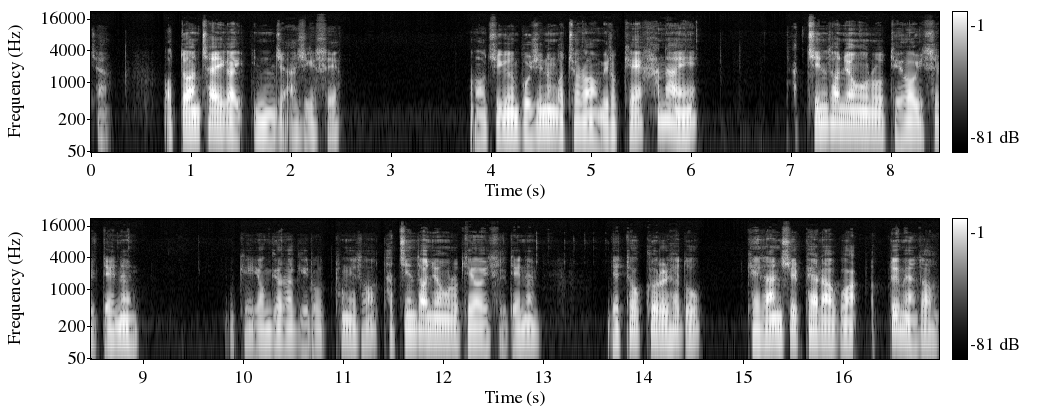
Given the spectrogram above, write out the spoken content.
자, 어떠한 차이가 있는지 아시겠어요? 어, 지금 보시는 것처럼 이렇게 하나의 닫힌 선형으로 되어 있을 때는 이렇게 연결하기로 통해서 닫힌 선형으로 되어 있을 때는 네트워크를 해도 계산 실패라고 뜨면서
